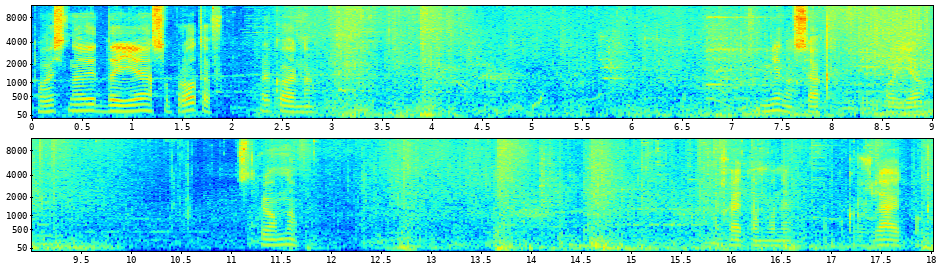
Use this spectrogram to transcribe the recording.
Хтось навіть дає супротив. Прикольно. Мінусяк. Ой-йо. Стрьомно. Нехай там вони окружляють поки.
